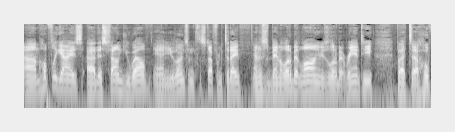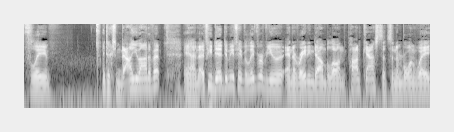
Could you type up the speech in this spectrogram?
um, hopefully, guys, uh, this found you well and you learned some stuff from today. And this has been a little bit long and it's a little bit ranty, but uh, hopefully you took some value out of it. And if you did, do me a favor, leave a review and a rating down below on the podcast. That's the number one way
